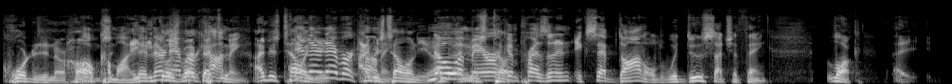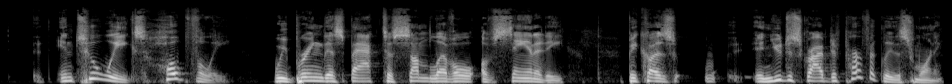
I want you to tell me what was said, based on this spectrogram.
quartered in our homes. Oh come on! It- They're, it never right to the- coming. I'm just telling and they're you. never coming. I'm just telling you. No I'm- I'm American telling- president except Donald would do such a thing. Look, uh, in two weeks, hopefully, we bring this back to some level of sanity, because, and you described it perfectly this morning.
